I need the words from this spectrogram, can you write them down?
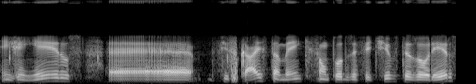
engenheiros, é, fiscais também, que são todos efetivos, tesoureiros,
